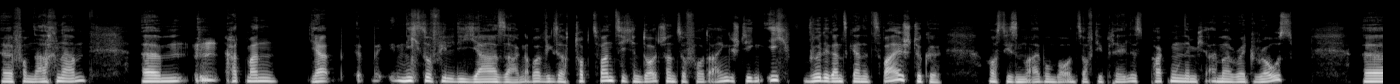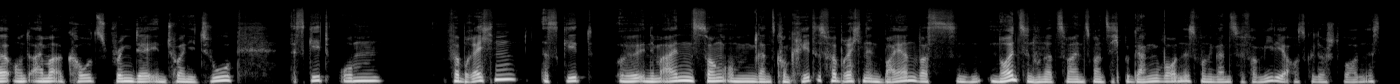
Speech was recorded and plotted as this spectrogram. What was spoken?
äh, vom Nachnamen, ähm, hat man ja äh, nicht so viel, die Ja sagen. Aber wie gesagt, Top 20 in Deutschland sofort eingestiegen. Ich würde ganz gerne zwei Stücke aus diesem Album bei uns auf die Playlist packen, nämlich einmal Red Rose äh, und einmal A Cold Spring Day in 22. Das geht um Verbrechen, es geht in dem einen Song um ein ganz konkretes Verbrechen in Bayern, was 1922 begangen worden ist, wo eine ganze Familie ausgelöscht worden ist,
